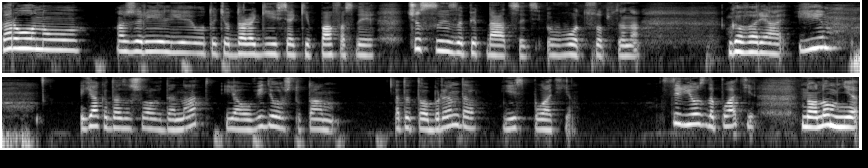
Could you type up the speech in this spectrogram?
корону, ожерелье, вот эти вот дорогие всякие пафосные часы за 15. Вот, собственно говоря. И я когда зашла в донат, я увидела, что там от этого бренда есть платье. Серьезно, платье. Но оно мне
